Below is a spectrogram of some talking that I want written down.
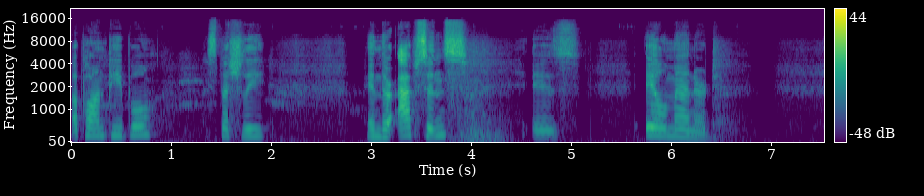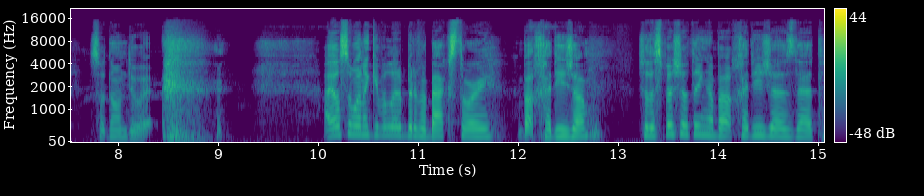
upon people, especially in their absence, is ill mannered. So don't do it. I also want to give a little bit of a backstory about Khadija. So, the special thing about Khadija is that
